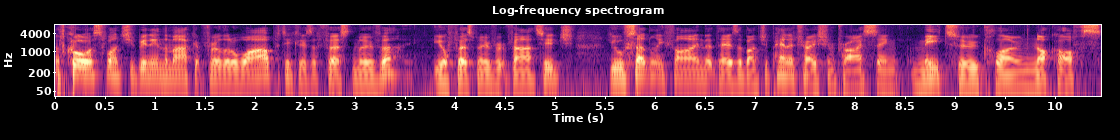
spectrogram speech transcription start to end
Of course, once you've been in the market for a little while, particularly as a first mover, your first mover advantage, you'll suddenly find that there's a bunch of penetration pricing, Me Too clone knockoffs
